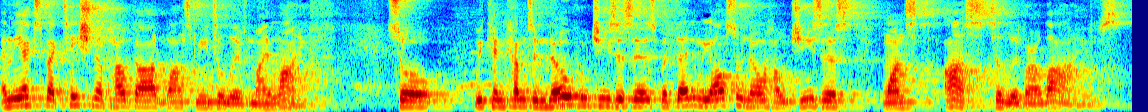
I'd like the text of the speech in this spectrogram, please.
and the expectation of how God wants me to live my life. So we can come to know who Jesus is, but then we also know how Jesus wants us to live our lives.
